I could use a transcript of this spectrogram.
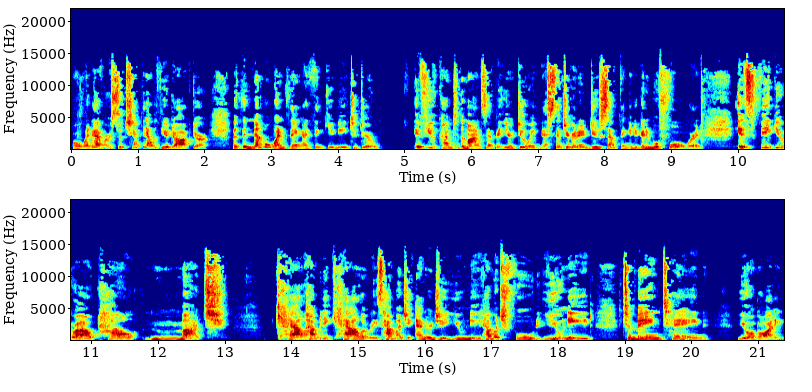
or whatever. So check it out with your doctor. But the number one thing I think you need to do if you've come to the mindset that you're doing this, that you're going to do something and you're going to move forward, is figure out how much cal how many calories, how much energy you need, how much food you need to maintain your body.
